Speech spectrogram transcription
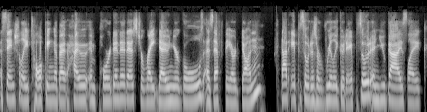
essentially talking about how important it is to write down your goals as if they are done that episode is a really good episode and you guys like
